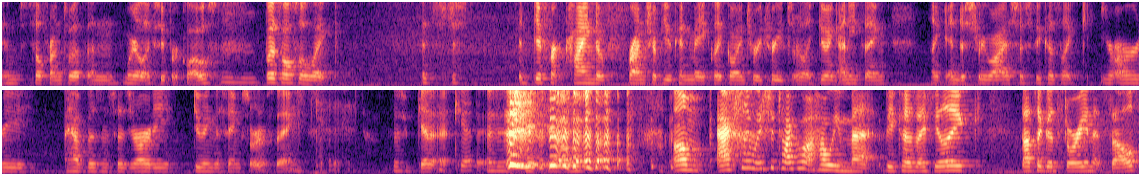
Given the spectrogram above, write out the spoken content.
am still friends with, and we're like super close. Mm-hmm. But it's also like, it's just a different kind of friendship you can make, like going to retreats or like doing anything, like industry wise, just because like you're already have businesses, you're already doing the same sort of thing. Just get it. Just get it. Get it. I just get you. um, actually, we should talk about how we met because I feel like that's a good story in itself,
